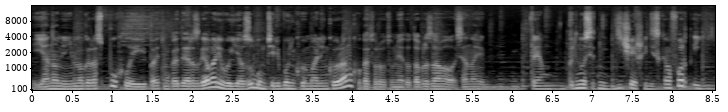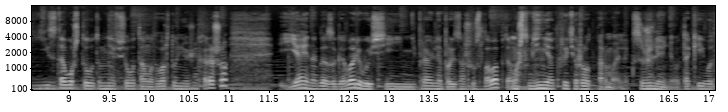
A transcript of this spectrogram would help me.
и она у меня немного распухла, и поэтому, когда я разговариваю, я зубом теребонькую маленькую ранку, которая вот у меня тут образовалась, она прям приносит мне дичайший дискомфорт, и из-за того, что вот у меня все вот там вот во рту не очень хорошо, я иногда заговариваюсь и неправильно произношу слова, потому что мне не открыть рот нормально, к сожалению. Вот такие вот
